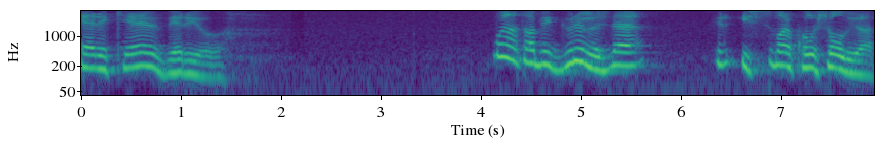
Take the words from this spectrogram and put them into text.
erkeğe veriyor. Bu da tabi günümüzde bir istismar konusu oluyor.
